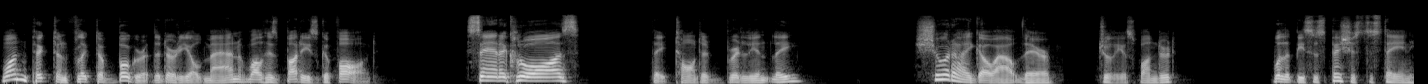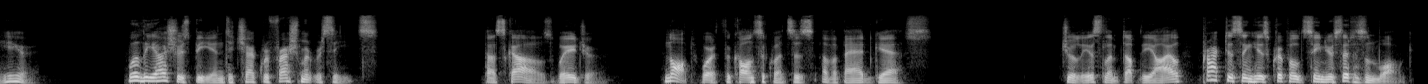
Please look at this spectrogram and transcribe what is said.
One picked and flicked a booger at the dirty old man while his buddies guffawed. Santa Claus! They taunted brilliantly. Should I go out there? Julius wondered. Will it be suspicious to stay in here? Will the ushers be in to check refreshment receipts? Pascal's wager. Not worth the consequences of a bad guess. Julius limped up the aisle, practicing his crippled senior citizen walk.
